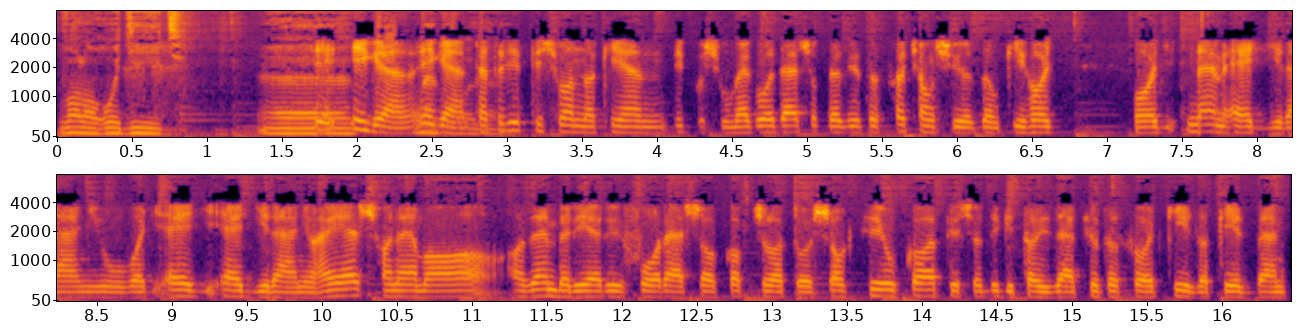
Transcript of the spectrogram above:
valahogy így I- igen, megoldani? igen, tehát hogy itt is vannak ilyen típusú megoldások, de azért azt hagy hangsúlyozom ki, hogy hogy nem egyirányú, vagy egy, egy irány a helyes, hanem a, az emberi erőforrással kapcsolatos akciókat és a digitalizációt az, hogy kéz a kézben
